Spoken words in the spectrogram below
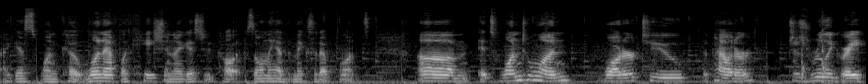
I guess one coat, one application, I guess you'd call it, because I only had to mix it up once. Um, it's one to one, water to the powder, which is really great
